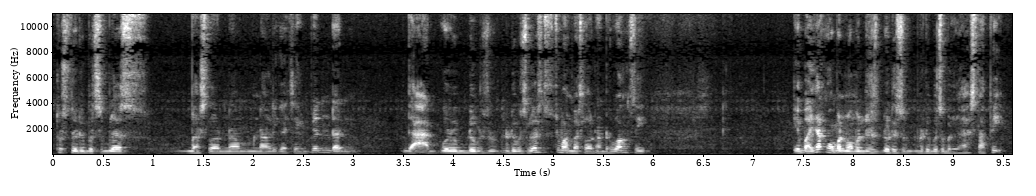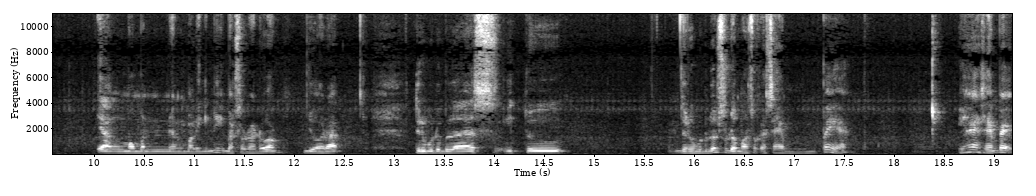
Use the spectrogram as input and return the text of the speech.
Terus 2011 Barcelona menang Liga Champions dan nggak 2011 cuma Barcelona doang sih. Ya banyak momen-momen 2011 tapi yang momen yang paling ini Barcelona doang juara. 2012 itu 2012 sudah masuk SMP ya. Ya SMP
